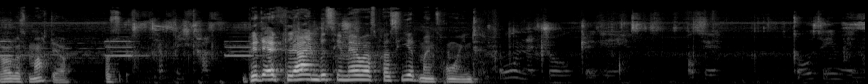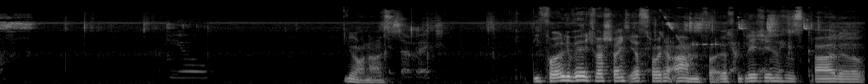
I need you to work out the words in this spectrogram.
Ja, was macht er? Was, Ich hab mich gerade bitte erklär ein bisschen mehr, was passiert, mein Freund. ohne Joke, Diggi. Okay. Go sehen wir noch. Jo, Ja, nice. ist er weg? Die Folge werde ich wahrscheinlich erst heute Abend veröffentlichen. Es ist gerade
